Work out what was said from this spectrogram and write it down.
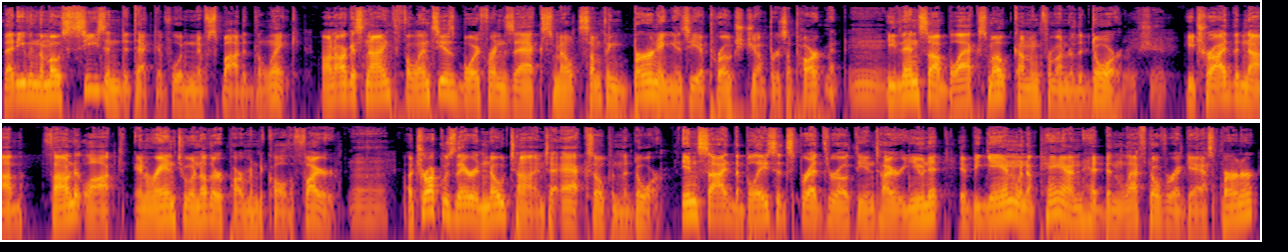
that even the most seasoned detective wouldn't have spotted the link. On August 9th, Valencia's boyfriend Zach smelled something burning as he approached Jumper's apartment. Mm. He then saw black smoke coming from under the door. Oh. He tried the knob, found it locked, and ran to another apartment to call the fire. Uh-huh. A truck was there in no time to axe open the door. Inside, the blaze had spread throughout the entire unit. It began when a pan had been left over a gas burner.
